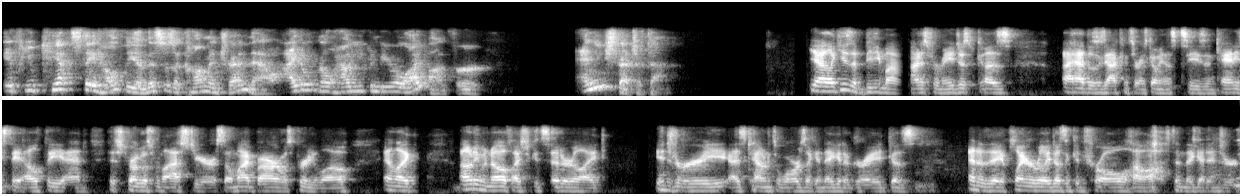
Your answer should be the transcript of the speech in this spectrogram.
if you can't stay healthy, and this is a common trend now, I don't know how you can be relied on for any stretch of time. Yeah, like he's a B minus for me just because I had those exact concerns coming this season. Can he stay healthy and his struggles from last year? So my bar was pretty low. And like I don't even know if I should consider like injury as counting towards like a negative grade because end of the day, a player really doesn't control how often they get injured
